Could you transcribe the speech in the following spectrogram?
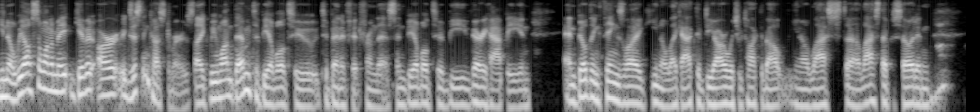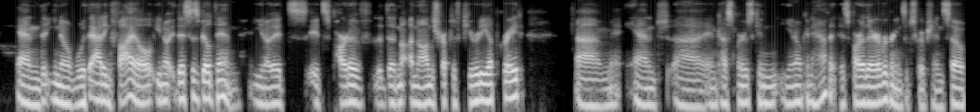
you know we also want to make give it our existing customers like we want them to be able to to benefit from this and be able to be very happy and and building things like you know like active dr which we talked about you know last uh, last episode and mm-hmm. and you know with adding file you know this is built in you know it's it's part of the, the a non-disruptive purity upgrade um, and uh, and customers can you know can have it as part of their evergreen subscription so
